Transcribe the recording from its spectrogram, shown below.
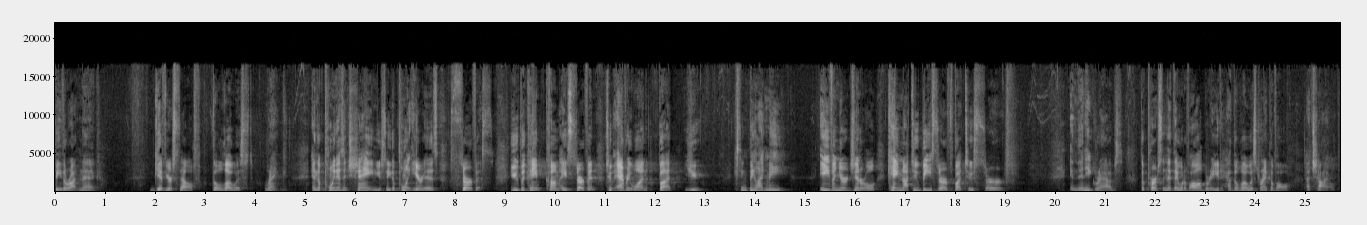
Be the rotten egg. Give yourself the lowest rank. And the point isn't shame, you see. The point here is service. You became, become a servant to everyone but you. He's saying, Be like me. Even your general came not to be served, but to serve. And then he grabs the person that they would have all agreed had the lowest rank of all, a child.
